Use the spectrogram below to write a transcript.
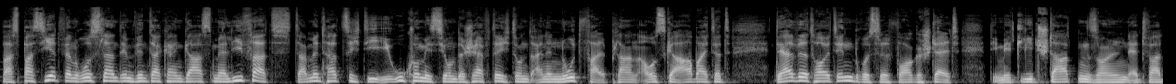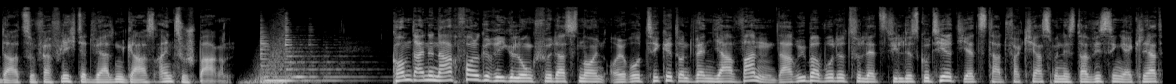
Was passiert, wenn Russland im Winter kein Gas mehr liefert? Damit hat sich die EU-Kommission beschäftigt und einen Notfallplan ausgearbeitet. Der wird heute in Brüssel vorgestellt. Die Mitgliedstaaten sollen etwa dazu verpflichtet werden, Gas einzusparen. Kommt eine Nachfolgeregelung für das 9-Euro-Ticket und wenn ja, wann? Darüber wurde zuletzt viel diskutiert. Jetzt hat Verkehrsminister Wissing erklärt,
